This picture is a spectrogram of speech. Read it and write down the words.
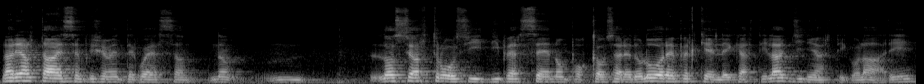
La realtà è semplicemente questa. No, mm, L'osteoartrosi di per sé non può causare dolore perché le cartilagini articolari,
